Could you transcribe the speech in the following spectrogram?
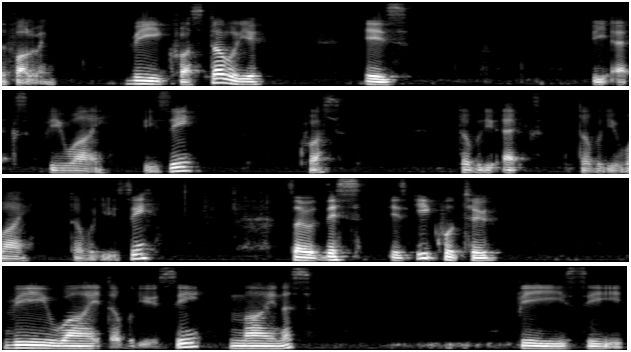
the following. V cross W is Vx, Vy, Vz cross Wx, Wy, Wz. So this is equal to Vywz minus VZWY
